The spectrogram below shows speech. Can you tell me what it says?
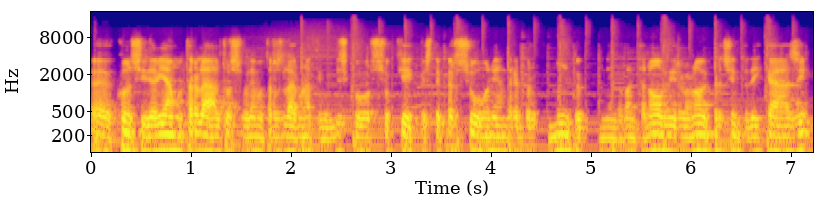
eh, consideriamo tra l'altro, se vogliamo traslare un attimo il discorso, che queste persone andrebbero comunque nel 99,9% dei casi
